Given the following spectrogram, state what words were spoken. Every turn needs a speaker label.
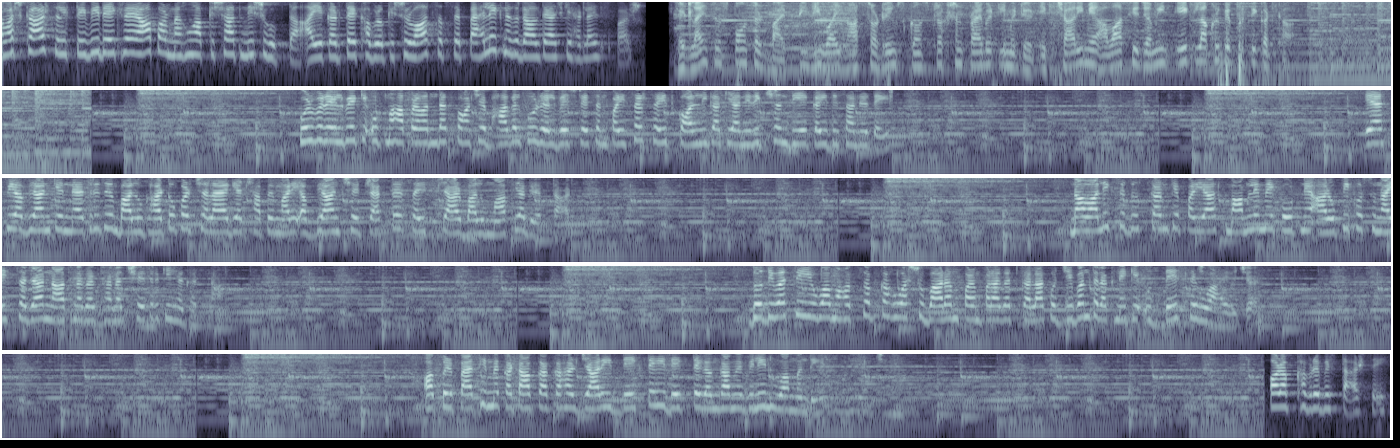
Speaker 1: नमस्कार silk TV देख रहे हैं आप और मैं हूँ आपके साथ निश गुप्ता। आइए करते हैं खबरों की शुरुआत। सबसे पहले एक नज़र डालते हैं आज की हेडलाइंस पर।
Speaker 2: Headlines sponsored by PVY Aastha dreams construction private limited एक चारी में आवासीय ज़मीन एक लाख रुपए प्रति कट्ठा।
Speaker 1: पूर्व रेलवे के उप महाप्रबंधक पहुँचे भागलपुर रेलवे स्टेशन परिसर सहित कॉलोनी का किया निरीक्षण दिए कई दिशा निर्देश। एएसपी अभियान के नेतृत्व में बालू घाटों पर चलाया गया छापेमारी अभियान, छह ट्रैक्टर सहित चार बालू माफिया गिरफ़्तार। नाबालिग से दुष्कर्म के प्रयास मामले में कोर्ट ने आरोपी को सुनाई सजा, नाथनगर थाना क्षेत्र की है घटना। दो दिवसीय युवा महोत्सव का हुआ शुभारंभ, परंपरागत कला को जीवंत रखने के उद्देश्य से हुआ आयोजन। और पिरपैथी में कटाव का कहर जारी, देखते ही देखते गंगा में विलीन हुआ मंदिर। और अब खबरें विस्तार से।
